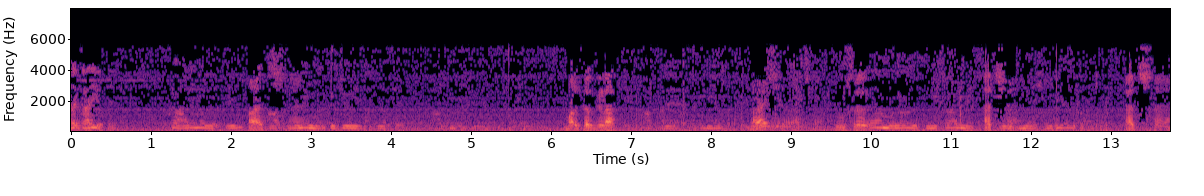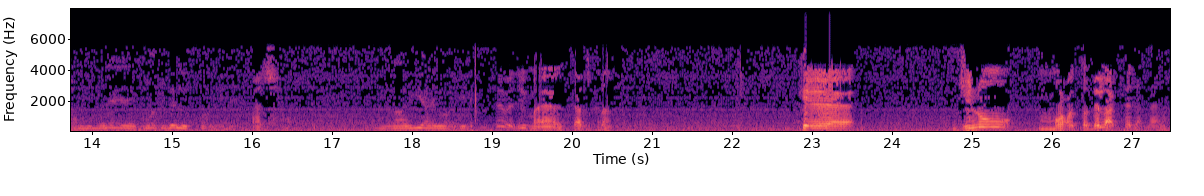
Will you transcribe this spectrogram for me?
سرکاری ہوتے ہیں۔ مرکز کہڑا اچھا، دوسرے اچھا اچھا اچھا۔, اچھا جی میں چرچ کرا کہ جنوں معتدل آخیا جاتا ہے نا،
